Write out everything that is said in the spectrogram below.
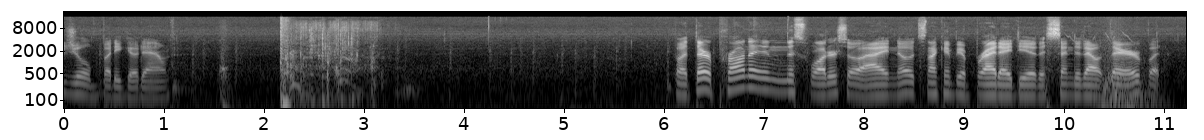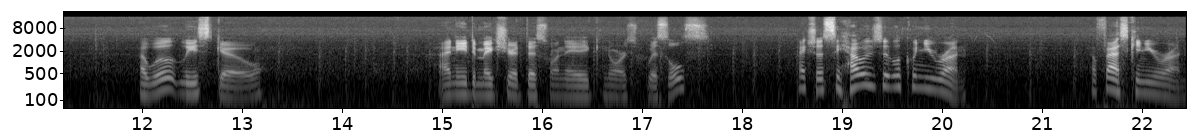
Where'd your buddy go down? But there are piranha in this water, so I know it's not going to be a bright idea to send it out there, but I will at least go. I need to make sure that this one ignores whistles. Actually, let's see, how does it look when you run? How fast can you run?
